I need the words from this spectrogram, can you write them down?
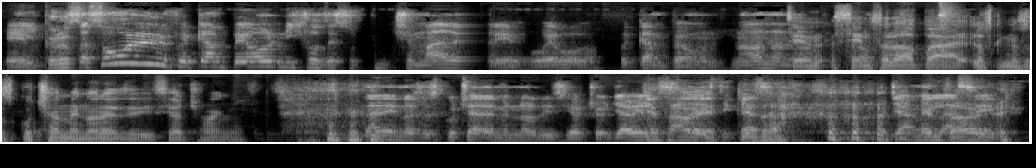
El Cruz Azul fue campeón, hijos de su pinche madre, huevo, fue campeón. No, no, no. Cen- Censurado para los que nos escuchan menores de 18 años. Nadie nos escucha de menor 18. Ya vi ¿Quién las sabe? ¿Quién estadísticas, ya me ¿Quién las sabe? sé.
